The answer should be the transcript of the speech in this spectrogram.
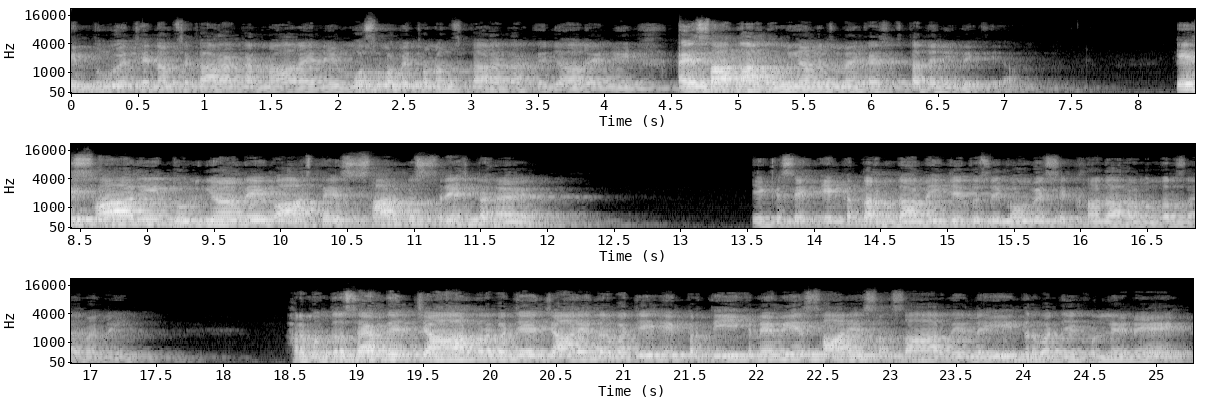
ਹਿੰਦੂ ਇੱਥੇ ਨਮਸਕਾਰਾਂ ਕਰਨ ਆ ਰਹੇ ਨੇ। ਮੁਸਲਮ ਇੱਥੋਂ ਨਮਸਕਾਰਾਂ ਕਰਕੇ ਜਾ ਰਹੇ ਨੇ। ਐਸਾ ਦਰ ਦੁਨੀਆ ਵਿੱਚ ਮੈਂ ਕਦੇ ਕਦੇ ਨਹੀਂ ਦੇਖਿਆ। ਇਹ ਸਾਰੀ ਦੁਨੀਆ ਦੇ ਵਾਸਤੇ ਸਰਬ ਸ੍ਰੇਸ਼ਟ ਹੈ। ਇਹ ਕਿਸੇ ਇੱਕ ਧਰਮ ਦਾ ਨਹੀਂ। ਜੇ ਤੁਸੀਂ ਕਹੋਗੇ ਸਿੱਖਾਂ ਦਾ ਹਰਮੰਦਰ ਸਾਹਿਬ ਹੈ, ਨਹੀਂ। ਹਰਮੰਦਰ ਸਾਹਿਬ ਦੇ ਚਾਰ ਦਰਵਾਜ਼ੇ, ਚਾਰੇ ਦਰਵਾਜ਼ੇ, ਇਹ ਪ੍ਰਤੀਕ ਨੇ ਵੀ ਇਹ ਸਾਰੇ ਸੰਸਾਰ ਦੇ ਲਈ ਦਰਵਾਜ਼ੇ ਖੁੱਲੇ ਨੇ।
